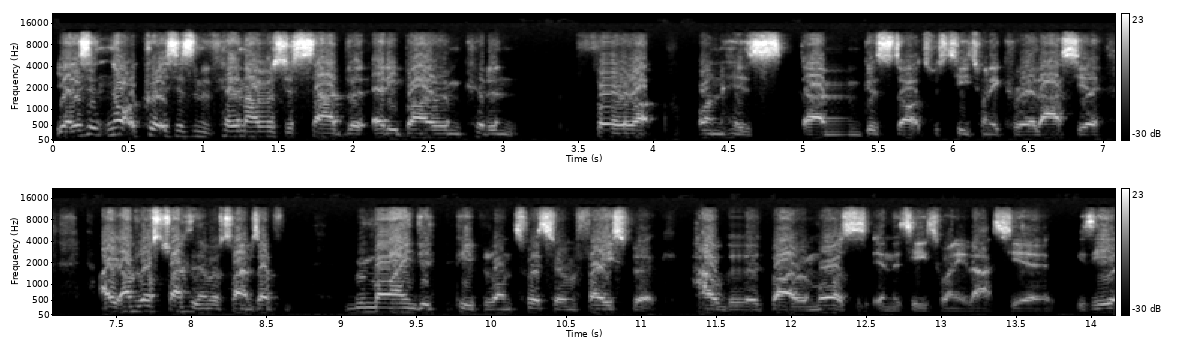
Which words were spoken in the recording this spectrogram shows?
yeah, this is not a criticism of him. I was just sad that Eddie Byrom couldn't follow up on his um, good start to his T20 career last year. I, have lost track of the number of times I've reminded people on Twitter and Facebook how good Byrom was in the T20 last year. Is he?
